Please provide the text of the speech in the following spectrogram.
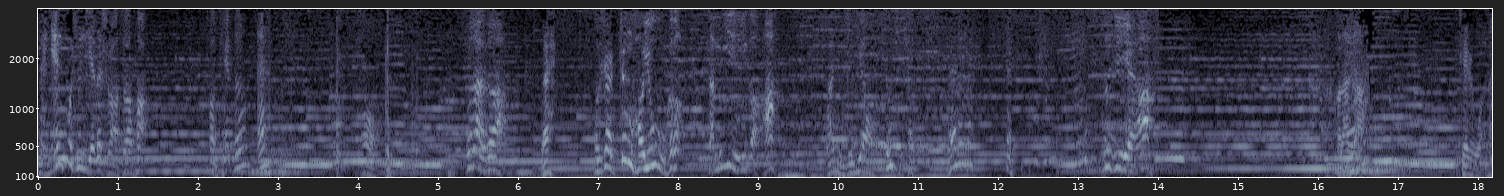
每年过春节的时候都要放，放天灯。哎，哦，郭大哥，来，我这儿正好有五个，咱们一人一个啊，把你的药都写上。来来来，自己演啊。何大哥，这是我的，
